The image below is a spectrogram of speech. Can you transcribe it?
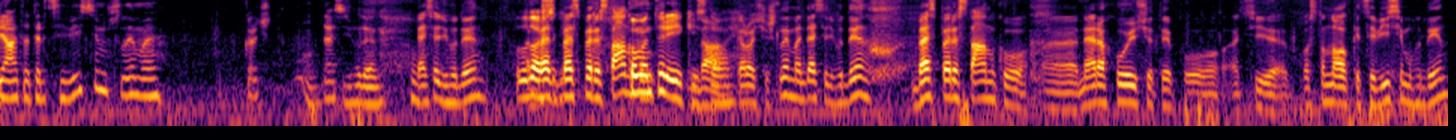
5.38, йшли ми. Коротше, ну, 10 годин. 10 годин. Володимир, без, без перестанку. коментарі якісь Да. давай. Коротше, йшли ми 10 годин без перестанку, е, не рахуючи, типу, ці постановки, це 8 годин.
